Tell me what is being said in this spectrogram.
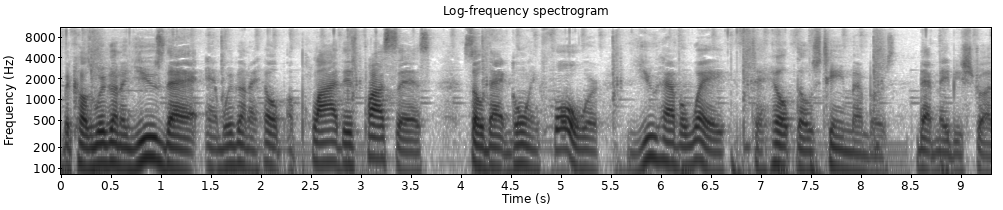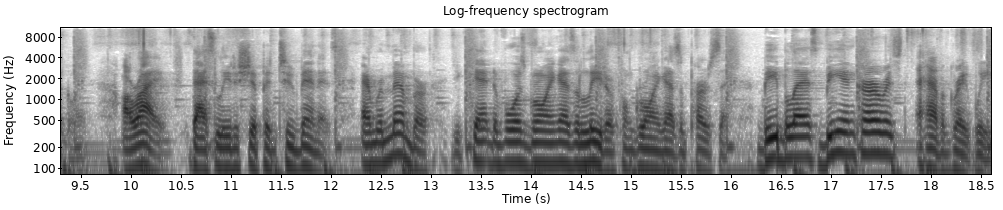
because we're going to use that and we're going to help apply this process so that going forward, you have a way to help those team members that may be struggling. All right, that's leadership in two minutes. And remember, you can't divorce growing as a leader from growing as a person. Be blessed, be encouraged, and have a great week.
